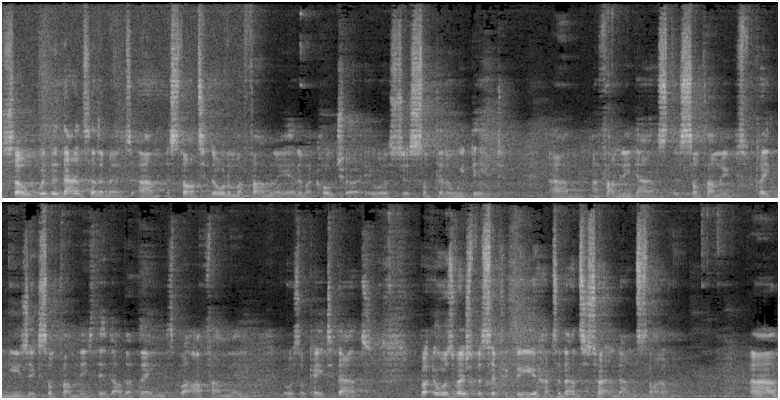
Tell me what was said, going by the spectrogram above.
so with the dance element, um, it started all in my family and in my culture. It was just something that we did. Um, family danced. Some families played music, some families did other things, but our family, it was okay to dance. But it was very specific that you had to dance a certain dance style. Um,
